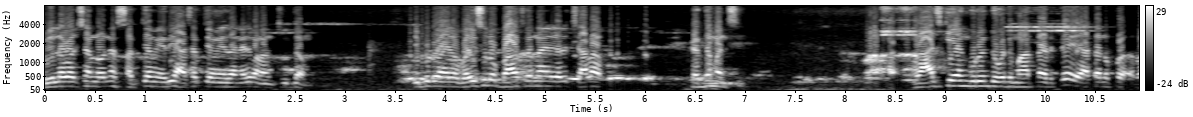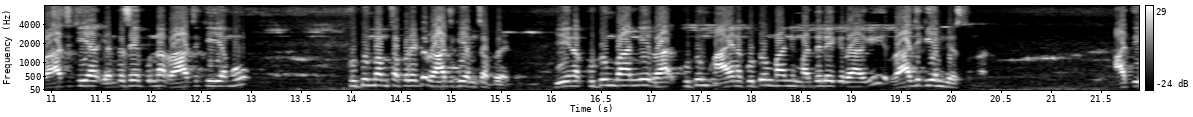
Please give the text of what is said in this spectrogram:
వీళ్ళ వర్షంలోనే సత్యం ఏది అసత్యం ఏది అనేది మనం చూద్దాం. ఇప్పుడు ఆయన వయసులో భాస్కర్ నాయుడు గారు చాలా పెద్ద మనిషి. రాజకీయం గురించి ఒకటి మాట్లాడితే అతను రాజకీయ ఎంతసేపు ఉన్నా రాజకీయము కుటుంబం సపరేట్ రాజకీయం సపరేట్. ఈయన కుటుంబాన్ని రా- కుటుంబ ఆయన కుటుంబాన్ని మధ్యలోకి రాగి రాజకీయం చేస్తున్నాడు. అది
